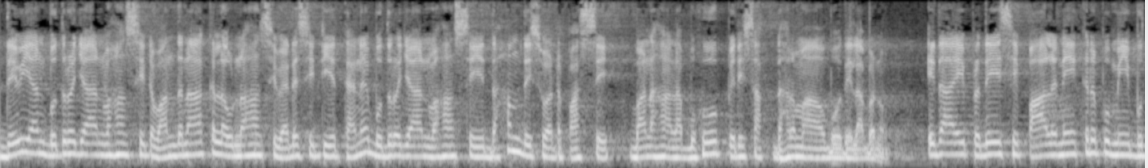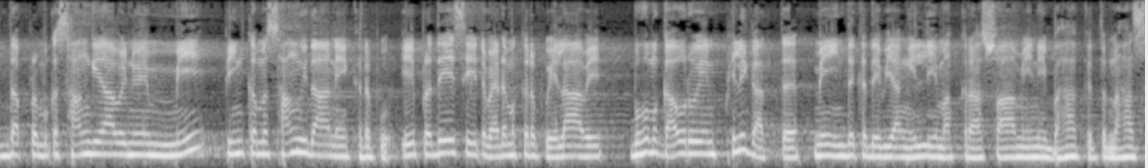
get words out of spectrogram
දෙවියන් බුදුරජාණන් වහන්සේට වන්දනා කළ උන්වහන්සේ වැඩ සිටිය තැන බුදුරජාණන් වහන්සේ දහම් දෙසුවට පස්සේ බණහලා බොහෝ පිරිසක් ධර්මාවබෝධය ලබනු. එදායි ප්‍රදේශි පාලනය කරපු මේ බුද්ධ ප්‍රමුඛ සංඝයා වෙනුවෙන් මේ පින්කම සංවිධානය කරපු ඒ ප්‍රදේශයට වැඩම කරපු වෙලාවේ බොහොම ගෞරුවෙන් පිළිගත්ත මේ ඉන්දක දෙවියන් ඉල්ලීමක් කරා ස්වාමීණී භාකතුන් වහස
